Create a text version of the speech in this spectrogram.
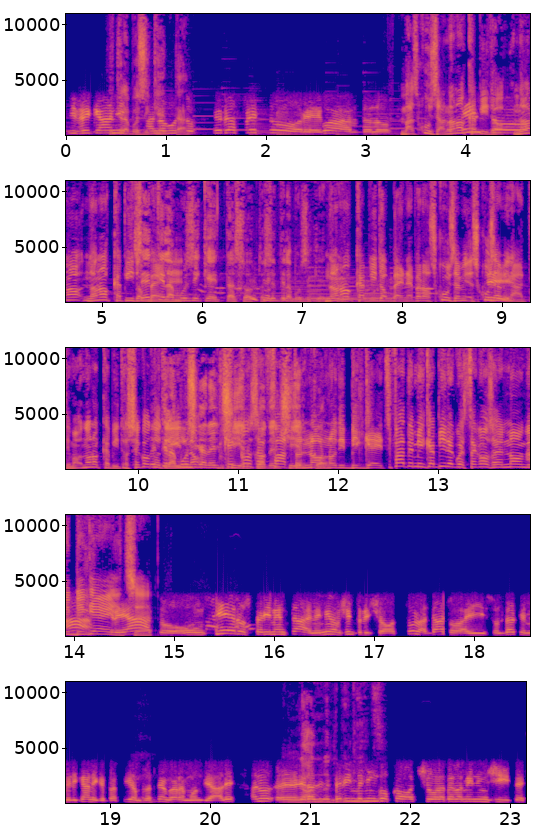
I vegani hanno avuto il raffreddore, guardalo. Ma scusa, non ho capito, non ho, non ho capito Senti bene. la musichetta sotto, senti la musichetta. Non ho capito bene, però scusami, scusami Sì. un attimo, non ho capito. Secondo Metti te la il musica no- del che circo, cosa ha fatto il circo. nonno di Bill Gates? Fatemi capire questa cosa del nonno di ha Bill Gates. creato un siero sperimentale nel 1918, l'ha dato ai soldati americani che partivano per la prima guerra mondiale, hanno, eh, Il di per il meningococcio, per la meningite,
